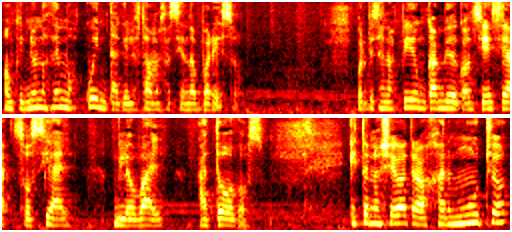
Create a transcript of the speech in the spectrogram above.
aunque no nos demos cuenta que lo estamos haciendo por eso. Porque se nos pide un cambio de conciencia social, global, a todos. Esto nos lleva a trabajar mucho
